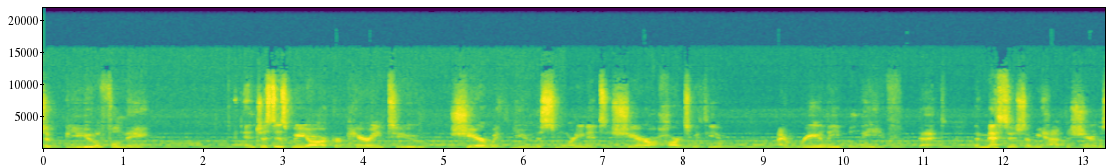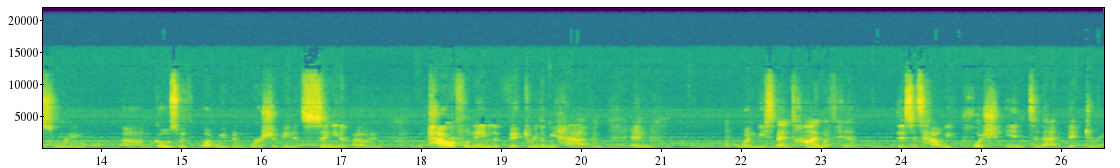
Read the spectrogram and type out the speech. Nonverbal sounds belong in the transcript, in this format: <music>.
Such a beautiful name. And just as we are preparing to share with you this morning and to share our hearts with you, I really believe that the message that we have to share this morning um, goes with what we've been worshiping and singing about and the powerful name and the victory that we have. And, and when we spend time with Him, this is how we push into that victory.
